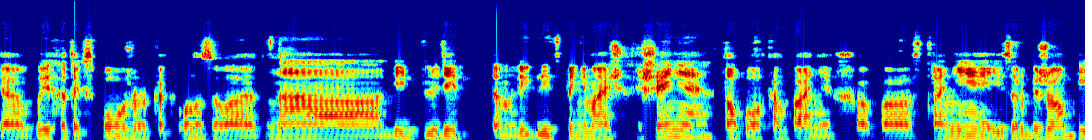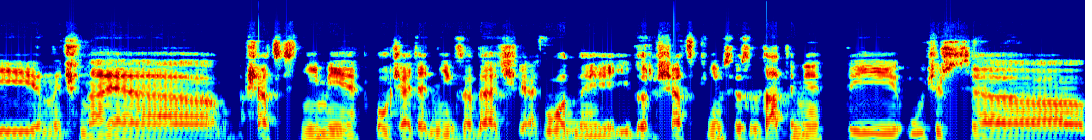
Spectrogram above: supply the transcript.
э, выход, exposure, как его называют, на людей там, лиц, принимающих решения в топовых компаниях в стране и за рубежом. И начиная общаться с ними, получать от них задачи вводные и возвращаться к ним с результатами, ты учишься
